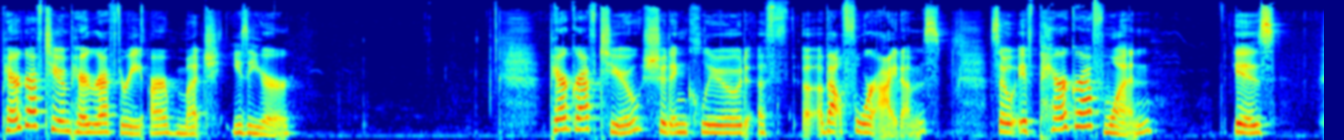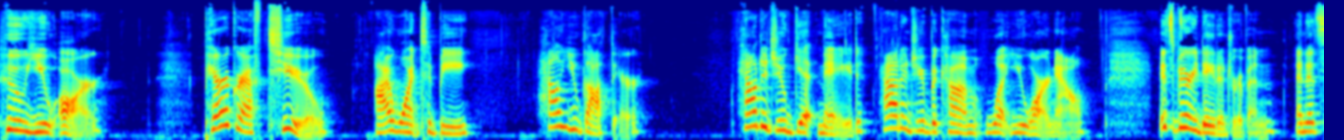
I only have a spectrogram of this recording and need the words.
Paragraph two and paragraph three are much easier Paragraph two should include uh, about four items. So if paragraph one is who you are, paragraph two, I want to be how you got there. How did you get made? How did you become what you are now? It's very data driven, and it's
